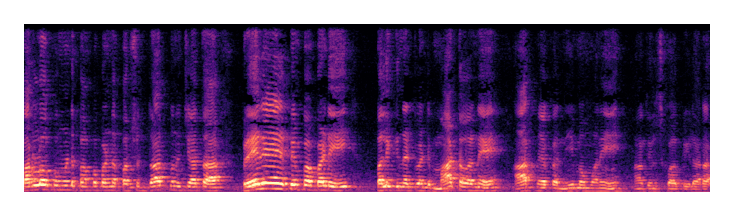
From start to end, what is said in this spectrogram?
పరలోకం నుండి పంపబడిన పరిశుద్ధాత్మని చేత ప్రేరేపింపబడి పలికినటువంటి మాటలనే ఆత్మ యొక్క నియమం అని మనం తెలుసుకోవాలి పిల్లారా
